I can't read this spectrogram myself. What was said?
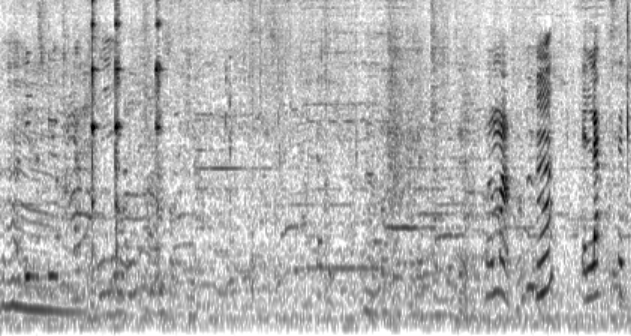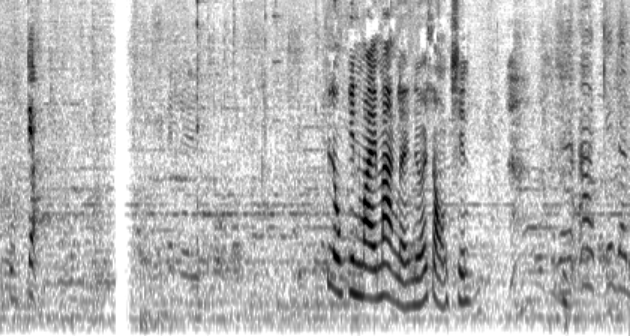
หืม det är lax att koka. พี่ลงกินไวมากเลย เหลือสองชิ้น Jag äter den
